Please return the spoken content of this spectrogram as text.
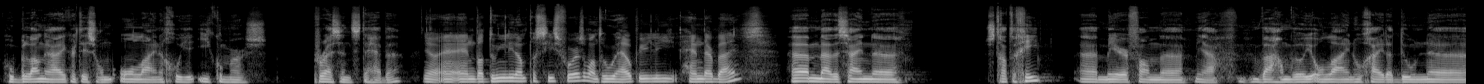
hoe belangrijker het is om online een goede e-commerce presence te hebben. Ja, en, en, wat doen jullie dan precies voor ze? Want hoe helpen jullie hen daarbij? Um, nou, er zijn uh, strategie. Uh, meer van uh, ja, waarom wil je online, hoe ga je dat doen, uh,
